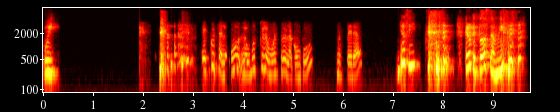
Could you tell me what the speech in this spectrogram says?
Uy, Escucha, lo, bu- lo busco y lo muestro en la compu. ¿Me esperas? yo sí. Creo que todos también.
